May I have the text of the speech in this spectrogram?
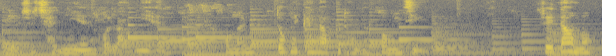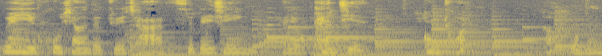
或者是成年或老年，我们都会看到不同的风景。所以，当我们愿意互相的觉察、慈悲心，还有看见、共创，好，我们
